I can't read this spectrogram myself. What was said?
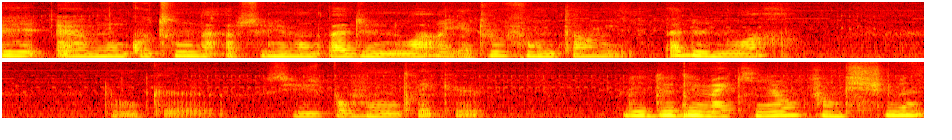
Et euh, mon coton n'a absolument pas de noir, il y a tout le fond de teint mais il n'y a pas de noir. Donc euh, c'est juste pour vous montrer que les deux démaquillants fonctionnent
